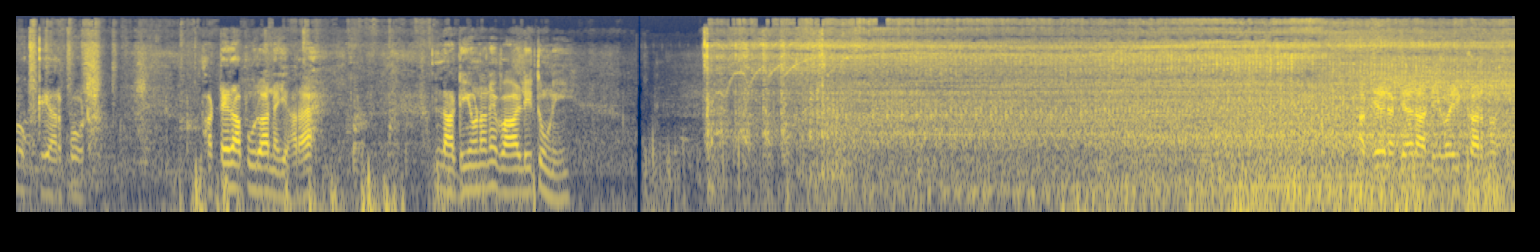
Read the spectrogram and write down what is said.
ਓਕੇ 에어ਪੋਰਟ ਫੱਟੇ ਦਾ ਪੂਰਾ ਨਜ਼ਾਰਾ ਹੈ। ਲਾਡੀ ਉਹਨਾਂ ਨੇ ਵਾਲ ਲਈ ਧੂਣੀ। ਅੱਗੇ ਲੱਗਿਆ ਲਾਡੀ ਬਾਈ ਕਰਨ।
